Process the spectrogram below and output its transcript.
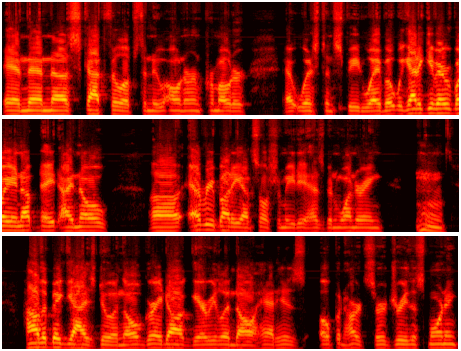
and then uh, Scott Phillips, the new owner and promoter at Winston Speedway. But we got to give everybody an update. I know uh, everybody on social media has been wondering how the big guy's doing. The old gray dog Gary Lindahl had his open heart surgery this morning.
